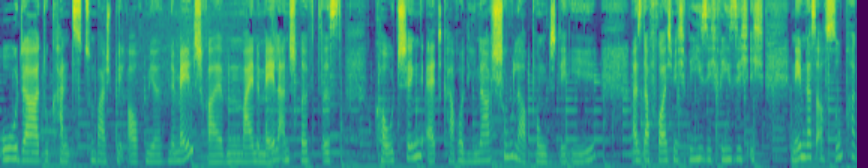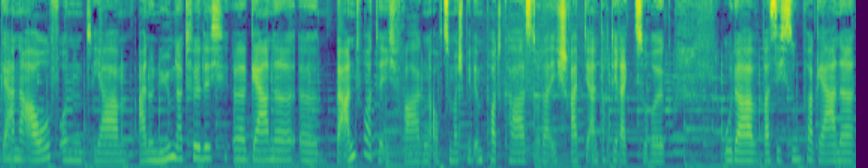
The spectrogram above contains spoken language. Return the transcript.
oder du kannst zum Beispiel auch mir eine Mail schreiben. Meine Mailanschrift ist coaching at carolinaschuler.de. Also da freue ich mich riesig, riesig. Ich nehme das auch super gerne auf und ja, anonym natürlich äh, gerne äh, beantworte ich Fragen, auch zum Beispiel im Podcast oder ich schreibe dir einfach direkt zurück. Oder was ich super gerne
